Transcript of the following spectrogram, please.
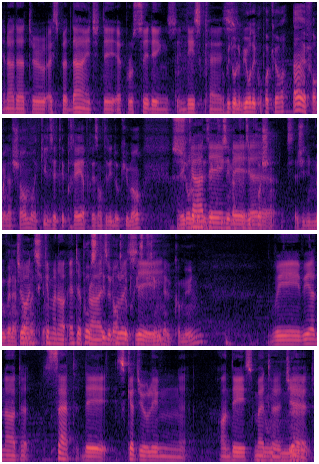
in order to expedite the uh, proceedings in this ou case. plutôt le bureau des coprocureurs a informé la Chambre qu'ils étaient prêts à présenter des documents sur le des accusés mercredi uh, prochain. Il s'agit d'une nouvelle information. Pour ce qui est de l'entreprise criminelle commune, we will not set the scheduling on this matter yet.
